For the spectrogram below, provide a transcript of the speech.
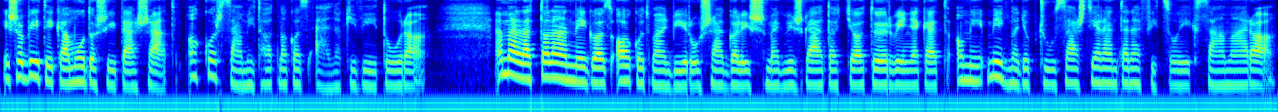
és a BTK módosítását, akkor számíthatnak az elnöki vétóra. Emellett talán még az alkotmánybírósággal is megvizsgáltatja a törvényeket, ami még nagyobb csúszást jelentene Ficóék számára.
